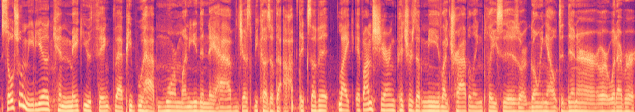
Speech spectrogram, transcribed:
social media can make you think that people have more money than they have just because of the optics of it. Like, if I'm sharing pictures of me, like traveling places or going out to dinner or whatever,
